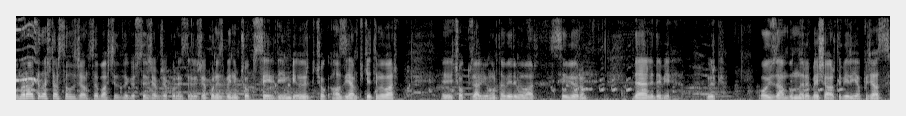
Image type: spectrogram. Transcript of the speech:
Bunları arkadaşlar salacağım. Size bahçede de göstereceğim Japonezleri. Japonez benim çok sevdiğim bir ırk. Çok az yem tüketimi var. Ee, çok güzel yumurta verimi var. Seviyorum. Değerli de bir ırk. O yüzden bunları 5 artı 1 yapacağız.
